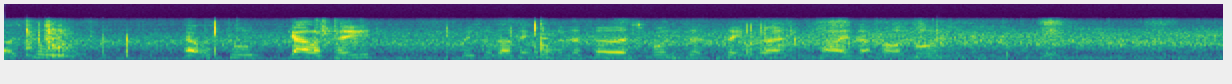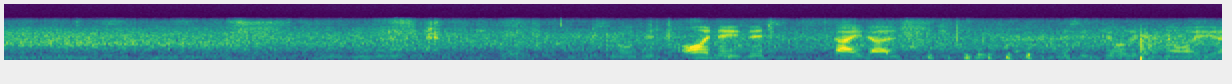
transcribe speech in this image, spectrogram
that was called that was called Gallipede, which was I think one of the first ones that people learned to play. Is that right, boys? I need this. They don't. this is purely for my. Uh,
